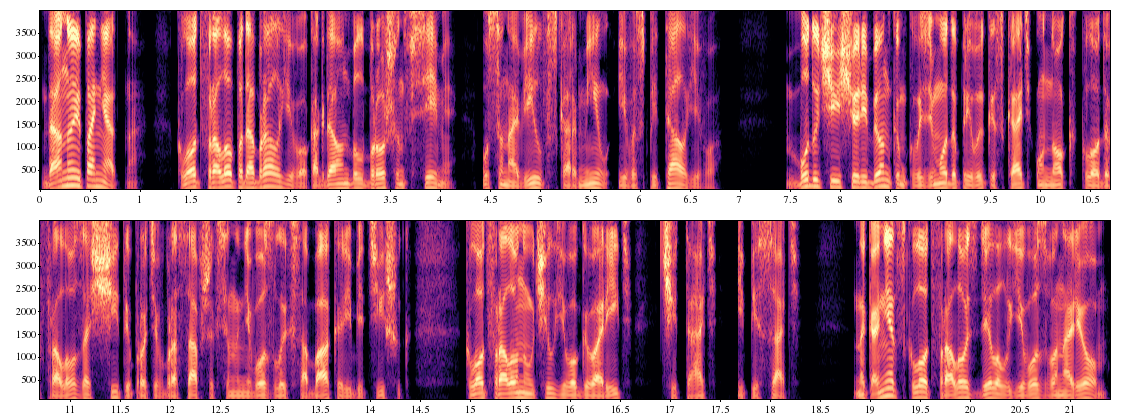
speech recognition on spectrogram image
Да оно и понятно. Клод Фроло подобрал его, когда он был брошен всеми, усыновил, вскормил и воспитал его. Будучи еще ребенком, Квазимода привык искать у ног Клода Фроло защиты против бросавшихся на него злых собак и ребятишек. Клод Фроло научил его говорить, читать и писать. Наконец, Клод Фроло сделал его звонарем,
